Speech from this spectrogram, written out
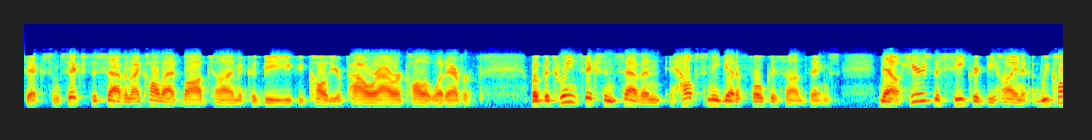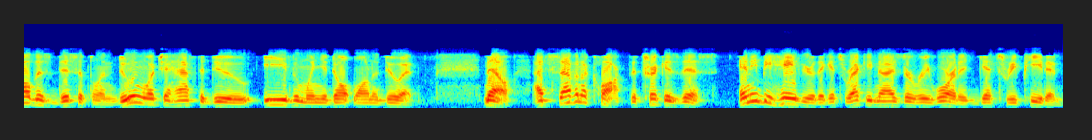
six. From six to seven, I call that Bob time. It could be you could call it your power hour, call it whatever. But between six and seven, it helps me get a focus on things. Now, here's the secret behind it. We call this discipline, doing what you have to do even when you don't want to do it. Now, at 7 o'clock, the trick is this any behavior that gets recognized or rewarded gets repeated.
